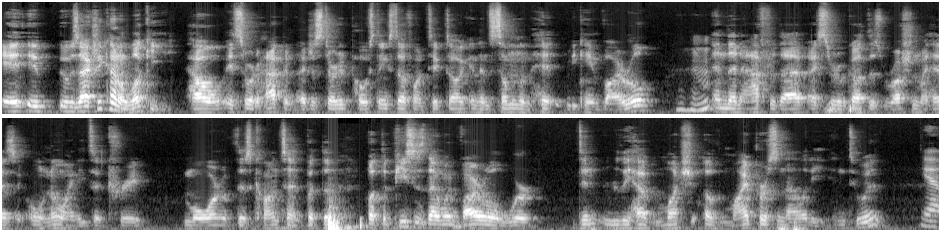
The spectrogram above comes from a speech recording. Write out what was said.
It, it, it was actually kind of lucky how it sort of happened. I just started posting stuff on TikTok, and then some of them hit and became viral. Mhm. And then after that, I sort of got this rush in my head. It's like, oh no, I need to create more of this content. But the but the pieces that went viral were didn't really have much of my personality into it. yeah.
